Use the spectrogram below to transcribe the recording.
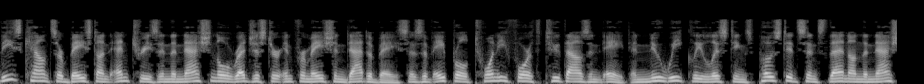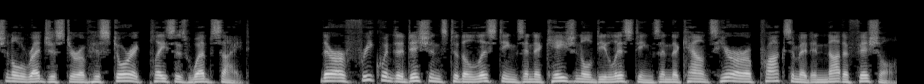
These counts are based on entries in the National Register Information Database as of April 24, 2008 and new weekly listings posted since then on the National Register of Historic Places website. There are frequent additions to the listings and occasional delistings and the counts here are approximate and not official.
